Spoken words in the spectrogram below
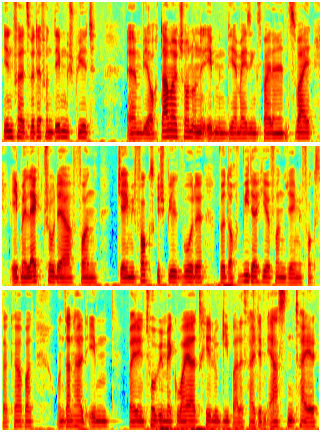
Jedenfalls wird er von dem gespielt, ähm, wie auch damals schon und eben in The Amazing Spider-Man 2 eben Electro, der von Jamie Foxx gespielt wurde, wird auch wieder hier von Jamie Foxx verkörpert und dann halt eben bei den Tobey Maguire Trilogie war das halt im ersten Teil,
